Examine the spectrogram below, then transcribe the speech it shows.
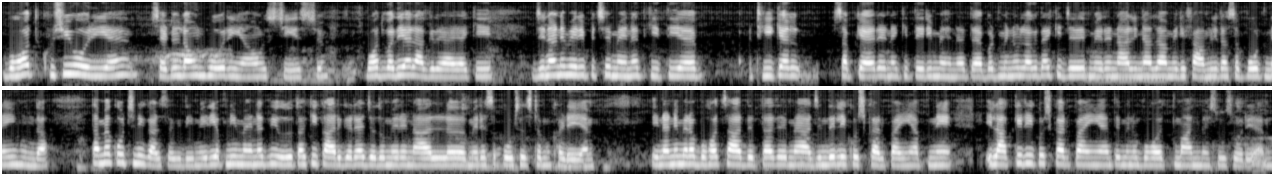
ਬਹੁਤ ਖੁਸ਼ੀ ਹੋ ਰਹੀ ਹੈ ਸੈਟਲ ਡਾਊਨ ਹੋ ਰਹੀ ਹਾਂ ਉਸ ਚੀਜ਼ 'ਚ। ਬਹੁਤ ਵਧੀਆ ਲੱਗ ਰਿਹਾ ਹੈ ਕਿ ਜਿਨ੍ਹਾਂ ਨੇ ਮੇਰੇ ਪਿੱਛੇ ਮਿਹਨਤ ਕੀਤੀ ਹੈ ਠੀਕ ਹੈ, ਸਭ ਕਹਿ ਰਹੇ ਨੇ ਕਿ ਤੇਰੀ ਮਿਹਨਤ ਹੈ ਬਟ ਮੈਨੂੰ ਲੱਗਦਾ ਕਿ ਜੇ ਮੇਰੇ ਨਾਲ ਇਹਨਾਂ ਦਾ, ਮੇਰੀ ਫੈਮਿਲੀ ਦਾ ਸਪੋਰਟ ਨਹੀਂ ਹੁੰਦਾ, ਤਾਂ ਮੈਂ ਕੁਝ ਨਹੀਂ ਕਰ ਸਕਦੀ। ਮੇਰੀ ਆਪਣੀ ਮਿਹਨਤ ਵੀ ਉਦੋਂ ਤੱਕ ਹੀ ਕਾਰਗਰ ਹੈ ਜਦੋਂ ਮੇਰੇ ਨਾਲ, ਮੇਰੇ ਸਪੋਰਟ ਸਿਸਟਮ ਖੜੇ ਹੈ। ਇਹਨਾਂ ਨੇ ਮੇਰਾ ਬਹੁਤ ਸਾਥ ਦਿੱਤਾ ਤੇ ਮੈਂ ਅੱਜ ਇਹਦੇ ਲਈ ਕੁਝ ਕਰ ਪਾਈ ਹਾਂ, ਆਪਣੇ ਇਲਾਕੇ ਲਈ ਕੁਝ ਕਰ ਪਾਈ ਹਾਂ ਤੇ ਮੈਨੂੰ ਬਹੁਤ ਮਾਣ ਮਹਿਸੂਸ ਹੋ ਰਿਹਾ ਹੈ।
